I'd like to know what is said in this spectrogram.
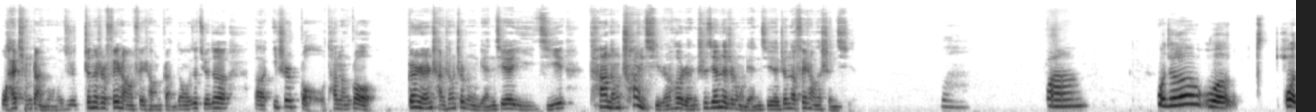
我还挺感动的，就是真的是非常非常感动。我就觉得，呃，一只狗它能够跟人产生这种连接，以及它能串起人和人之间的这种连接，真的非常的神奇。哇，哇，我觉得我，我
